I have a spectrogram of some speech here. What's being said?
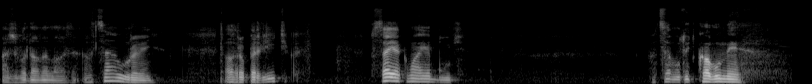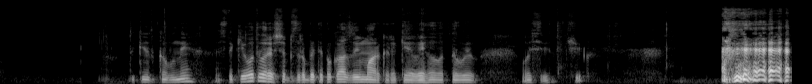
Аж вода вилазить. А це уровень. Агроперлітик. Все як має бути. А це будуть кавуни. Такі от кавуни. Ось такі отвори, щоб зробити, показую маркер, який я виготовив. Ось він, чик.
